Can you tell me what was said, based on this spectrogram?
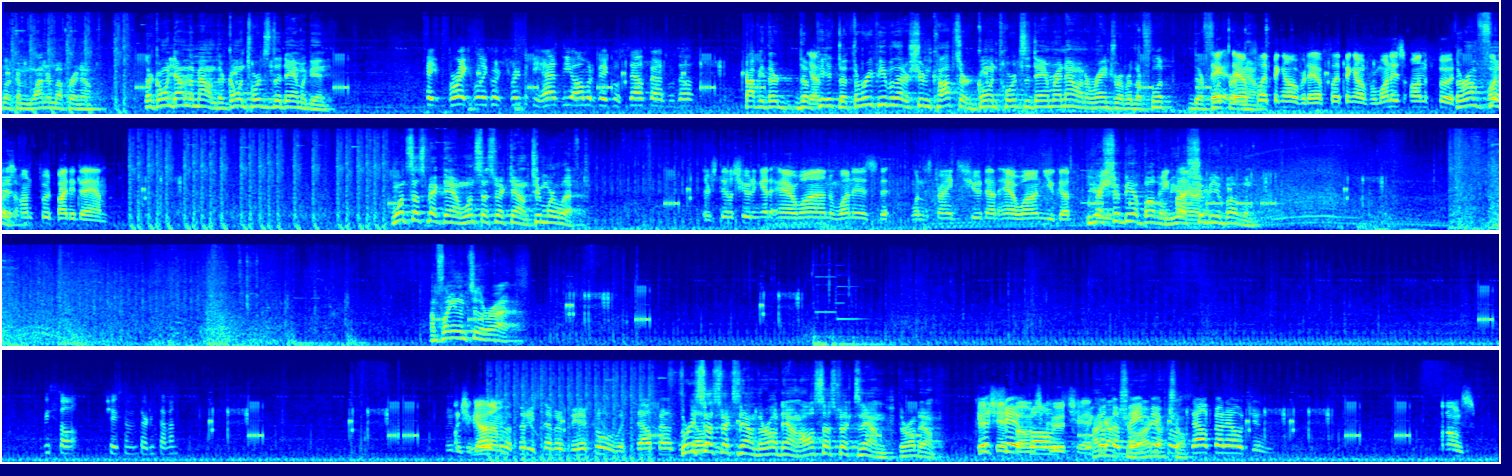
Look, I'm lining them up right now. They're going down the mountain. They're going towards the dam again. Hey, break really quick. 350 has the armored vehicle southbound with us. Copy. They're the Yep. the three people that are shooting cops are going towards the dam right now in a Range Rover. They're flip. They're flipped they right are now. flipping over. They are flipping over. One is on foot. They're on foot. One is on foot by the dam. One suspect down. One suspect down. Two more left. They're still shooting at Air One. One is the, one is trying to shoot down Air One. You got. You guys should be above them. You guys should be it. above them. I'm flinging them to the right. We still chasing 37. Once you got him. a 37 vehicle with southbound. Three Delta. suspects down. They're all down. All suspects down. They're all down. Good shit, Bones. Good shit. I got got the you, main I got vehicle you. southbound Elgin. Bones.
